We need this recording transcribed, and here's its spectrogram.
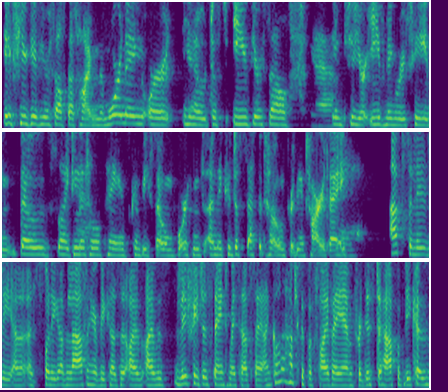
if you give yourself that time in the morning or you yes. know just ease yourself yeah. into your evening routine those like little things can be so important and it could just set the tone for the entire day yeah. Absolutely. And it's funny, I'm laughing here because I, I was literally just saying to myself today, I'm going to have to get up at 5 a.m. for this to happen because,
